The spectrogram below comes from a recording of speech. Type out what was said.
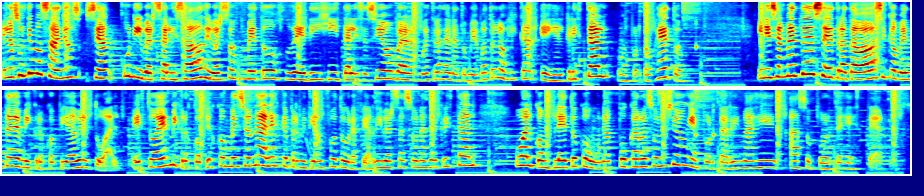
En los últimos años se han universalizado diversos métodos de digitalización para las muestras de anatomía patológica en el cristal o en portaobjetos. Inicialmente se trataba básicamente de microscopía virtual, esto es microscopios convencionales que permitían fotografiar diversas zonas del cristal o al completo con una poca resolución y exportar imagen a soportes externos.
